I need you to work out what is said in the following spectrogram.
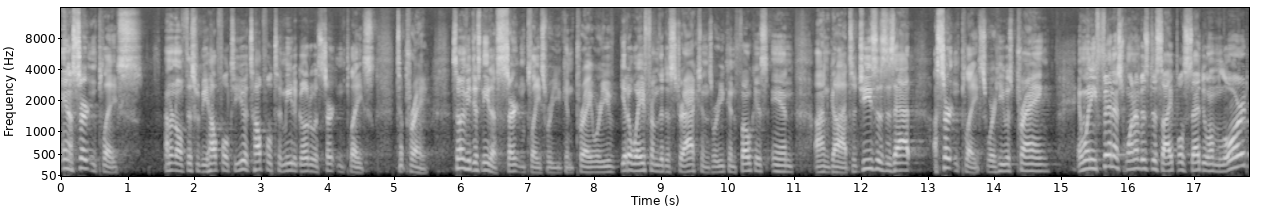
in a certain place. I don't know if this would be helpful to you. It's helpful to me to go to a certain place to pray. Some of you just need a certain place where you can pray, where you get away from the distractions, where you can focus in on God. So Jesus is at a certain place where he was praying. And when he finished, one of his disciples said to him, Lord,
